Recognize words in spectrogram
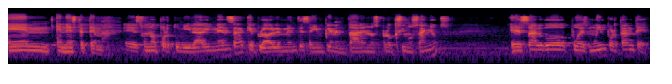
en, en este tema. Es una oportunidad inmensa que probablemente se va a implementar en los próximos años es algo pues muy importante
